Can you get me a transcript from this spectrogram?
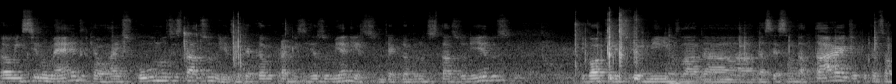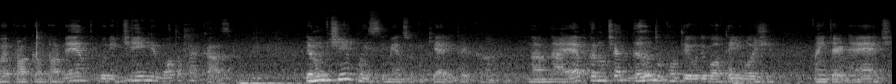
o ensino médio, que é o high school, nos Estados Unidos. O intercâmbio para mim se resumia nisso: intercâmbio nos Estados Unidos, igual aqueles filminhos lá da, da sessão da tarde, que o pessoal vai para um acampamento bonitinho e volta para casa. Eu não tinha conhecimento sobre o que era intercâmbio. Na, na época não tinha tanto conteúdo igual tem hoje na internet,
